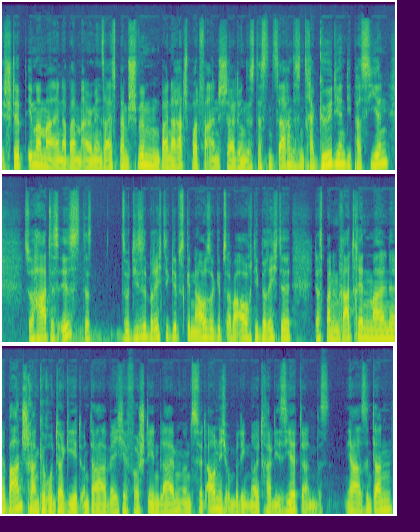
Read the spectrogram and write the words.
stirbt immer mal einer beim Ironman, sei es beim Schwimmen, bei einer Radsportveranstaltung. Das, das sind Sachen, das sind Tragödien, die passieren, so hart es ist. Das, so diese Berichte gibt es, genauso gibt es aber auch die Berichte, dass bei einem Radrennen mal eine Bahnschranke runtergeht und da welche vorstehen bleiben und es wird auch nicht unbedingt neutralisiert dann. Das ja, sind dann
